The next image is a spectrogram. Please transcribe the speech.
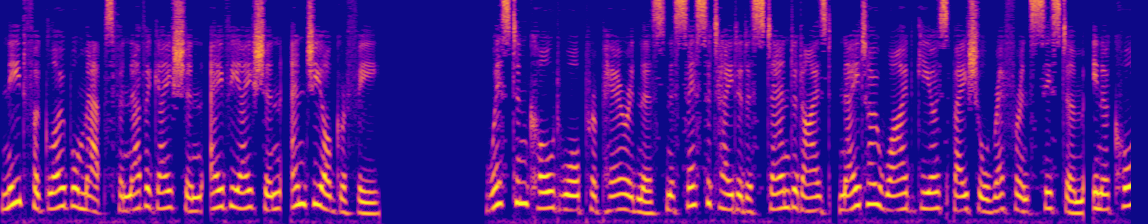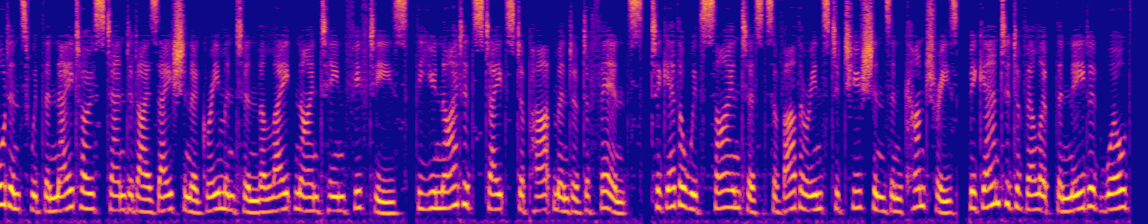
Need for global maps for navigation, aviation, and geography. Western Cold War preparedness necessitated a standardized, NATO-wide geospatial reference system. In accordance with the NATO Standardization Agreement in the late 1950s, the United States Department of Defense, together with scientists of other institutions and countries, began to develop the needed world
